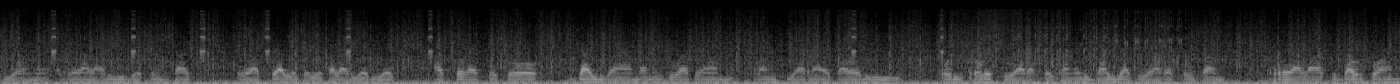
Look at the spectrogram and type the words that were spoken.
zion realari, defensak edo atzealdeko jokalari horiek aztoratzeko gai da momentu batean frantziarra eta hori hori probestu gara zeukan, hori baliatu gara zeukan realak gaurkoan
